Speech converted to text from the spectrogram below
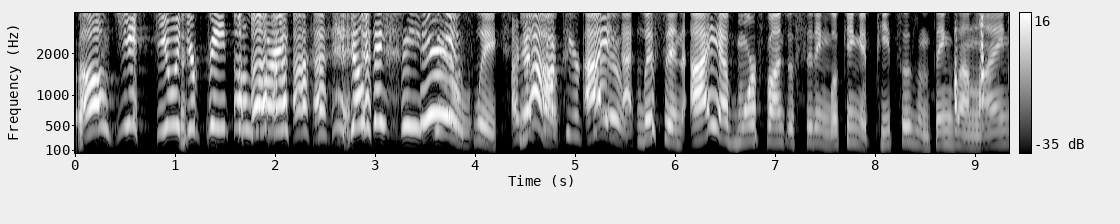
Oh, geez, you and your pizza, Lori. Don't they feed you? Seriously. I no. gotta talk to your crew. I, I- listen, I have more fun just sitting looking at pizzas and things online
